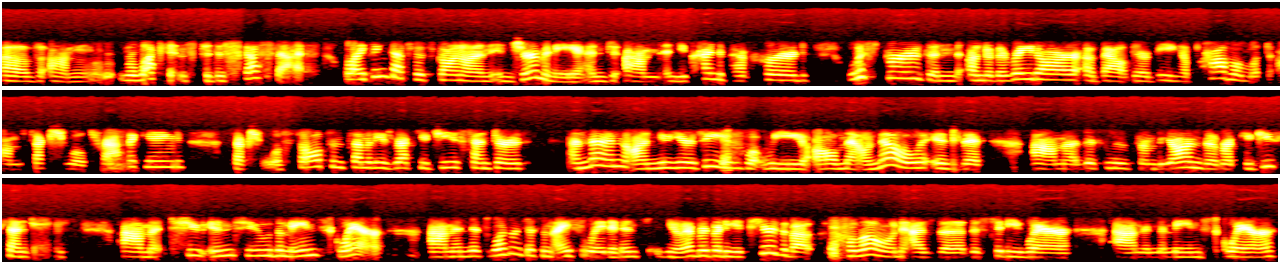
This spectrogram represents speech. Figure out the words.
of um, reluctance to discuss that. Well, I think that's what's gone on in Germany, and um, and you kind of have heard whispers and under the radar about there being a problem with um, sexual trafficking, sexual assaults in some of these refugee centers. And then on New Year's Eve, what we all now know is that um, this moved from beyond the refugee centers um, to into the main square. Um, and this wasn't just an isolated, you know, everybody hears about Cologne as the the city where um, in the main square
